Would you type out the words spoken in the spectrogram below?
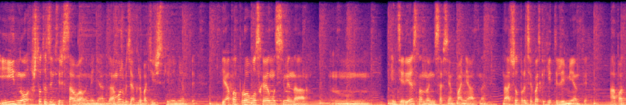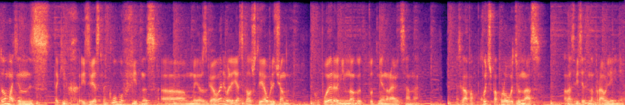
И, но что-то заинтересовало меня, да, может быть, акробатические элементы. Я попробовал, сходил на семинар интересно, но не совсем понятно. Начал практиковать какие-то элементы. А потом один из таких известных клубов фитнес, э, мы разговаривали, я сказал, что я увлечен купуэро, немного тут мне нравится она. Я сказал, хочешь попробовать у нас развить это направление?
